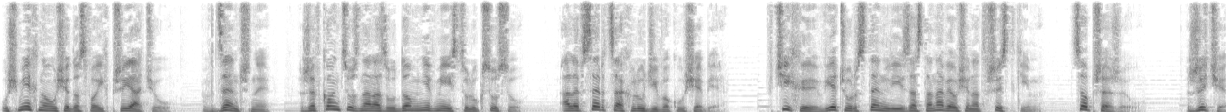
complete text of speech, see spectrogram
Uśmiechnął się do swoich przyjaciół, wdzięczny, że w końcu znalazł dom nie w miejscu luksusu, ale w sercach ludzi wokół siebie. W cichy wieczór Stanley zastanawiał się nad wszystkim, co przeżył. Życie,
